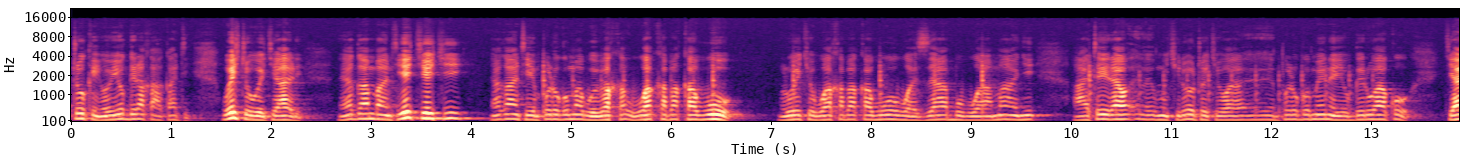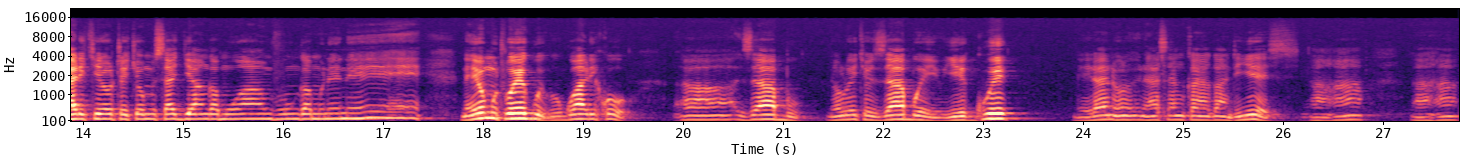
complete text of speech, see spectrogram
talking oyogera kakati wekito wekyali nayagamba nti ekyeki naga nti empologoma bwe baka- bwakabaka bwo. Mulwekyo obwakabaka bwo bwa zaabu bwamaanyi ate era eh, mu kirooto empologoma eno eyogerwako kyali kirooto ekyomusajja nga muwanvu nga munene naye omutwe gwe ogwaliko zaabu. Nolwekyo zaabu eyo yegwe era nasankaga nti yes aha, aha.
